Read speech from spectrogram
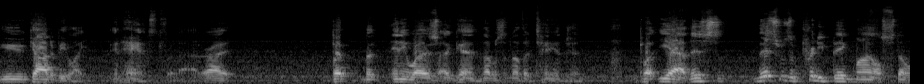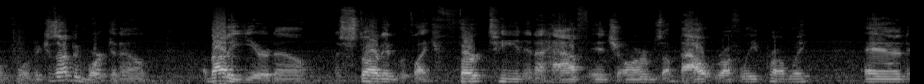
you got to be like enhanced for that, right? But but anyways, again, that was another tangent. But yeah, this this was a pretty big milestone for me because I've been working out about a year now. I started with like 13 and a half inch arms, about roughly probably. And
